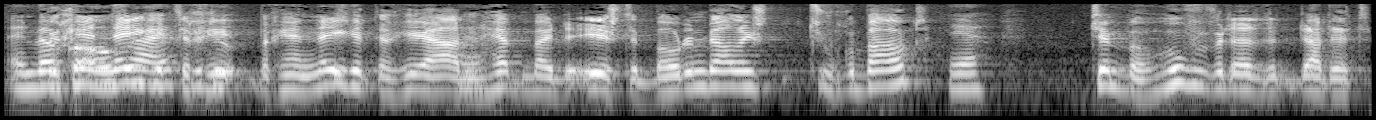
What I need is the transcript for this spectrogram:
En welke begin, overheid 90, bedoel- begin 90 jaren Ja. hebben wij de eerste bodembellings toegebouwd. Ja. ten behoeve van dat, het- dat het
